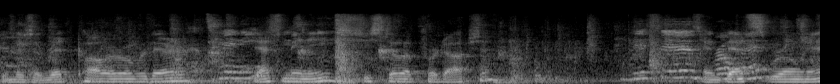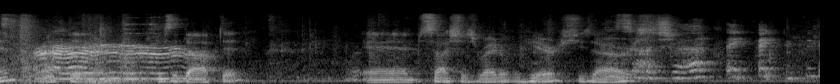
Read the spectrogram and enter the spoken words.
Then there's a red collar over there. That's Minnie. That's Minnie. She's still up for adoption. This is And Roman. that's Ronan right there. He's adopted. And Sasha's right over here. She's ours. Sasha. Hey, hey, you think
